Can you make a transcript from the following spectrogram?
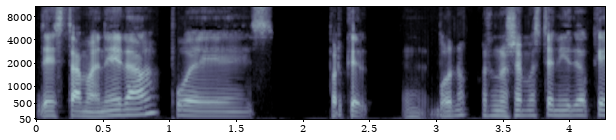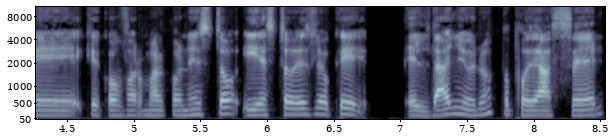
De esta manera, pues, porque, bueno, pues nos hemos tenido que conformar con esto y esto es lo que, el daño, ¿no? Que puede hacer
